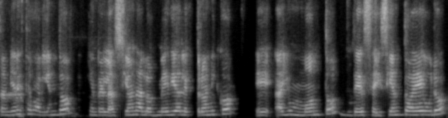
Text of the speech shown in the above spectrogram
también estaba viendo que en relación a los medios electrónicos eh, hay un monto de 600 euros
